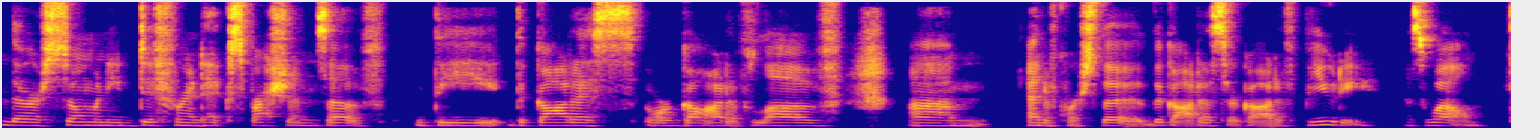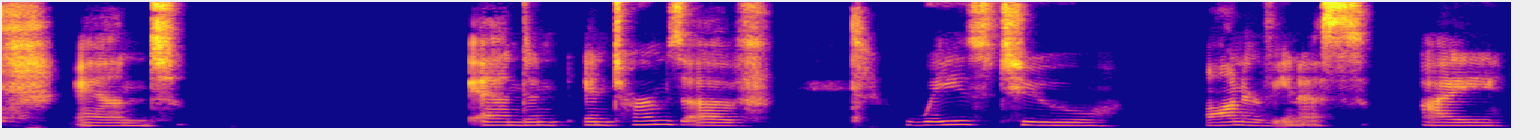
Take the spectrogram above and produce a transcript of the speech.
there are so many different expressions of the the goddess or god of love um, and of course the the goddess or god of beauty as well. And and in in terms of ways to honor venus i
